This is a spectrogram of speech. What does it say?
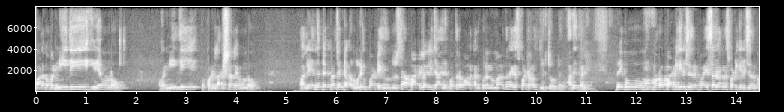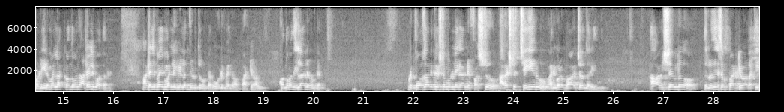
వాళ్ళకు ఒక నీతి ఏమి ఉండవు. ఒక నీతి కొన్ని లక్షణాలు ఏమి ఉండవు. వాళ్ళు ఏంటంటే ప్రజెంట్ రూలింగ్ పార్టీ ఏదో చూస్తే ఆ పార్టీలో వెళ్ళి జాయిన్ అయిపోతారు. వాళ్ళకి అనుకూలంగా మారుతారు. ఎక్స్ పార్టీ వాళ్ళు తిడుతూ ఉంటారు. అదే పని. రేపు మరో పార్టీ గెలిచింది. వైఎస్ఆర్ కాంగ్రెస్ పార్టీ గెలిచింది అనుకోండి. ఈయన మళ్ళీ కొంతమంది అటు వెళ్ళిపోతారు. అటు వెళ్ళిపోయి మళ్ళీ వీళ్ళని తిడుతూ ఉంటారు. ఓడిపోయిన పార్టీ వాళ్ళని. కొంతమంది ఇలానే ఉంటారు. ఇప్పుడు పోసారి కృష్ణమురళి గారిని ఫస్ట్ అరెస్ట్ చెయ్యరు అని కూడా భావించడం జరిగింది. ఆ విషయంలో తెలుగుదేశం పార్టీ వాళ్ళకి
